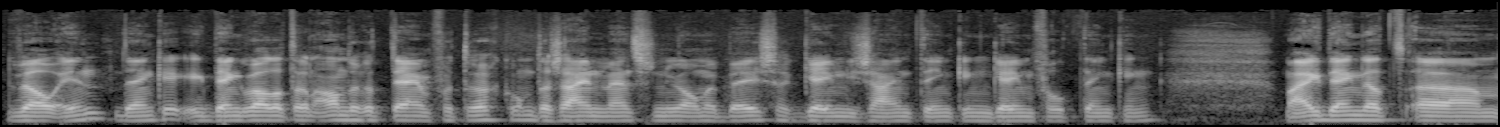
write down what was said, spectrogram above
wel in, denk ik. Ik denk wel dat er een andere term voor terugkomt. Daar zijn mensen nu al mee bezig. Game design thinking, gameful thinking. Maar ik denk dat, ehm,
